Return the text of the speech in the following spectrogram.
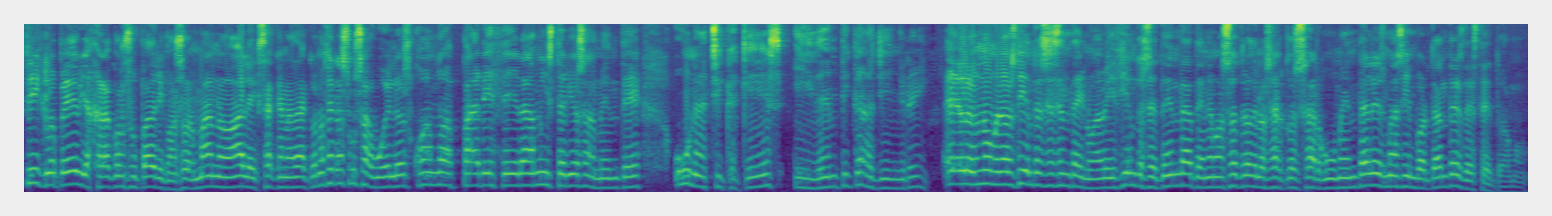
Cíclope viajará con su padre y con su hermano Alex a Canadá a conocer a sus abuelos cuando aparecerá misteriosamente una chica que es idéntica a Jean Grey. En los números 169 y 170 tenemos otro de los arcos argumentales más importantes de este tomo.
